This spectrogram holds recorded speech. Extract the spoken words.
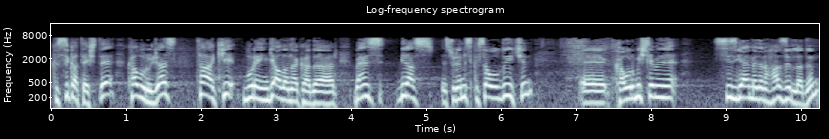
kısık ateşte kavuracağız. Ta ki bu rengi alana kadar. Ben biraz süremiz kısa olduğu için e, kavurma işlemini siz gelmeden hazırladım.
